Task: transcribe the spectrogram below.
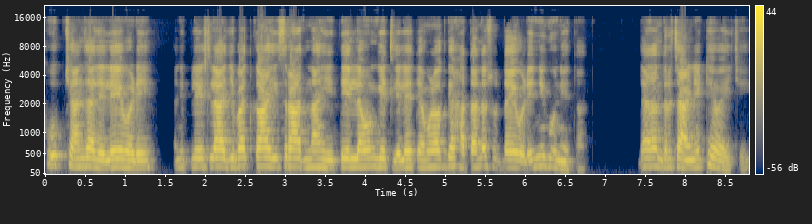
खूप छान झालेले हे वडे. आणि प्लेसला अजिबात काहीच राहत नाही. तेल लावून घेतलेले आहे, त्यामुळे अगदी हातानं सुद्धा हे वडे निघून येतात. त्यानंतर चाळणीत ठेवायचे.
